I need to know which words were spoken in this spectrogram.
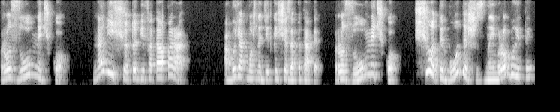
Розумничко, навіщо тобі фотоапарат? Або як можна, дітки, ще запитати? Розумничко, що ти будеш з ним робити?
